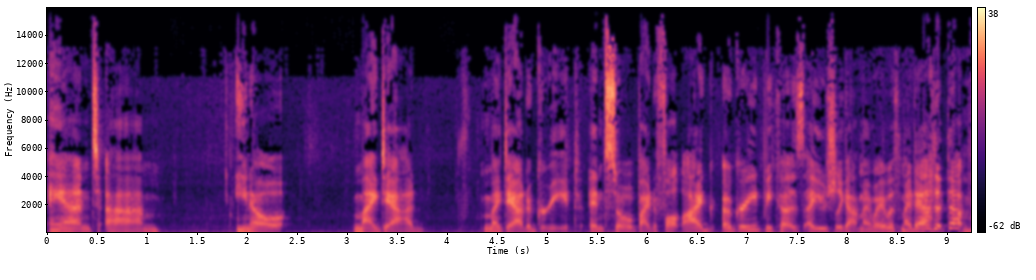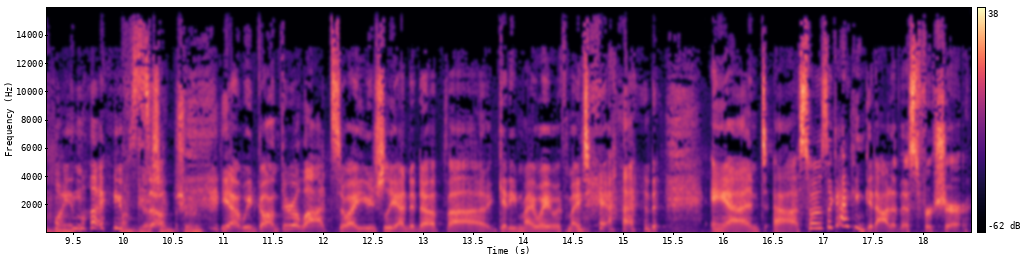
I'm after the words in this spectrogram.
And, um, you know, my dad. My dad agreed, and so by default, I agreed because I usually got my way with my dad at that point in life. Mm-hmm. I'm guessing, so, sure. yeah, we'd gone through a lot, so I usually ended up uh, getting my way with my dad. and uh, so I was like, I can get out of this for sure.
